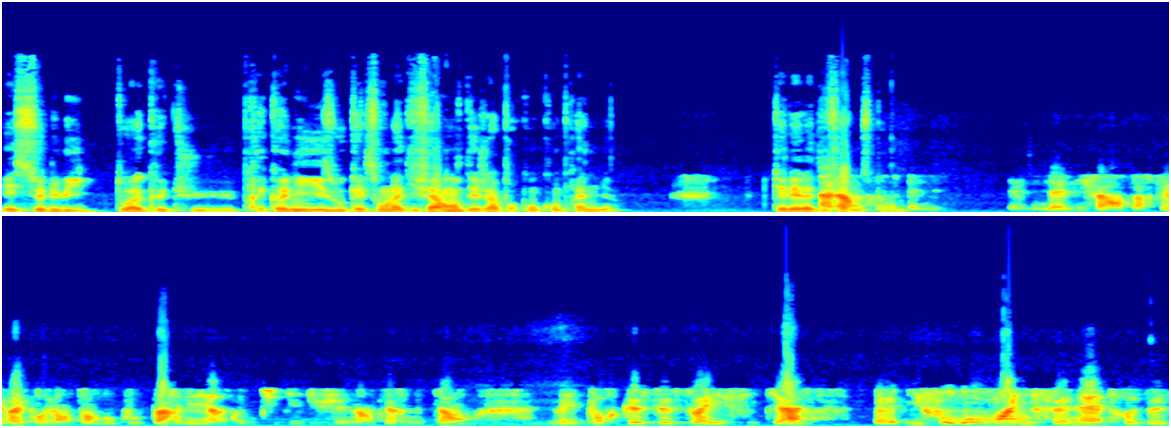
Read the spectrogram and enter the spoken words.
et celui, toi, que tu préconises ou quelles sont la différence déjà pour qu'on comprenne bien? Quelle est la différence, Alors, La différence. Alors, c'est vrai qu'on entend beaucoup parler, hein, comme tu dis, du jeûne intermittent mais pour que ce soit efficace, euh, il faut au moins une fenêtre de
